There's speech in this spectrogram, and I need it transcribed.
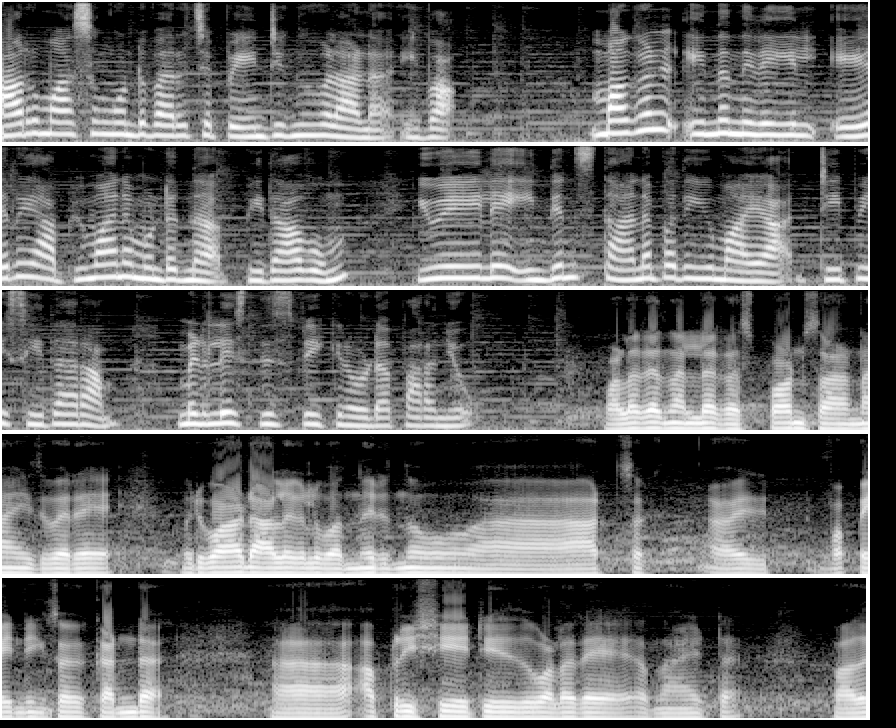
ആറുമാസം കൊണ്ട് വരച്ച പെയിന്റിങ്ങുകളാണ് ഇവ മകൾ എന്ന നിലയിൽ ഏറെ അഭിമാനമുണ്ടെന്ന് പിതാവും യു എയിലെ ഇന്ത്യൻ സ്ഥാനപതിയുമായ T P Sitaram Middle East this വീക്കിനോട് പറഞ്ഞു. വളരെ നല്ല റെസ്പോൺസാണ് ഇതുവരെ ഒരുപാട് ആളുകൾ വന്നിരുന്നു. ആർട്സ് പെയിന്റിങ്സൊക്കെ കണ്ട് അപ്രീഷിയേറ്റ് ചെയ്തു വളരെ നന്നായിട്ട്. അപ്പോൾ അത്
